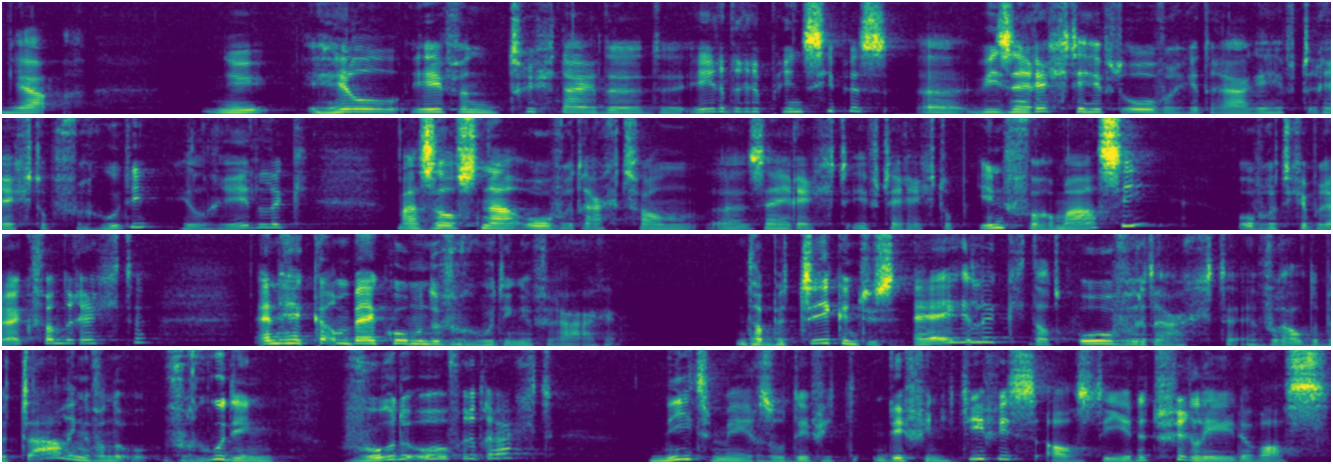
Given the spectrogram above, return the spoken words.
Ja, nu, heel even terug naar de, de eerdere principes. Uh, wie zijn rechten heeft overgedragen, heeft recht op vergoeding, heel redelijk. Maar zelfs na overdracht van uh, zijn recht heeft hij recht op informatie over het gebruik van de rechten. En hij kan bijkomende vergoedingen vragen. Dat betekent dus eigenlijk dat overdrachten en vooral de betaling van de vergoeding voor de overdracht niet meer zo definitief is als die in het verleden was.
